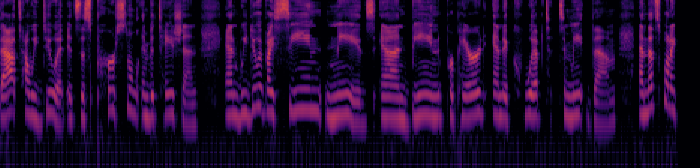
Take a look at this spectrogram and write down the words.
That's how we do it. It's this personal invitation. And we do it by seeing needs and being prepared and equipped to meet them. And that's what I,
